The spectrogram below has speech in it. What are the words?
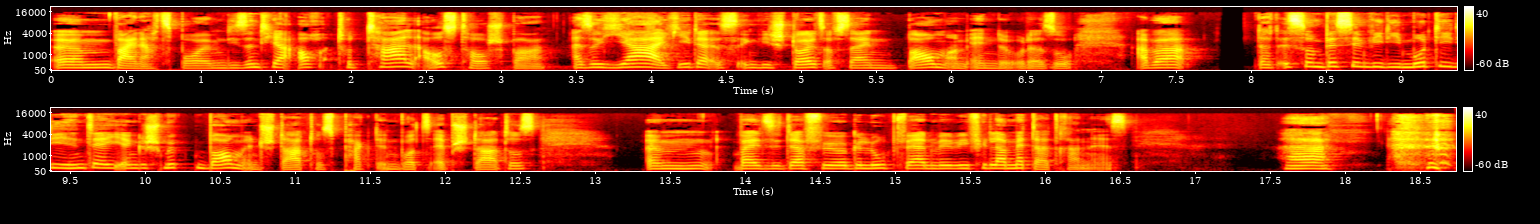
ähm, Weihnachtsbäumen, die sind ja auch total austauschbar. Also ja, jeder ist irgendwie stolz auf seinen Baum am Ende oder so. Aber das ist so ein bisschen wie die Mutti, die hinter ihren geschmückten Baum in Status packt, in WhatsApp-Status, ähm, weil sie dafür gelobt werden will, wie viel Lametta dran ist. Ha.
